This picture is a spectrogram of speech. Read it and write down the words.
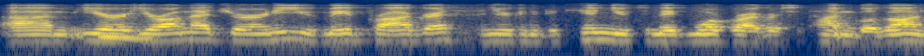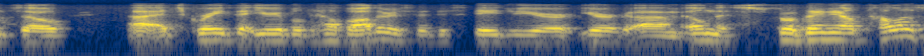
Um, you're mm-hmm. you're on that journey. You've made progress, and you're going to continue to make more progress as time goes on. So it's great that you're able to help others at this stage of your your um, illness. So Danielle, tell us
